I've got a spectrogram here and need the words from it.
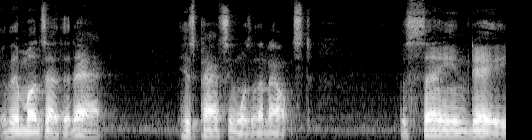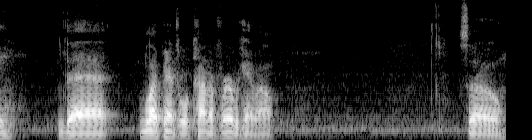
And then months after that, his passing was announced the same day that Black Panther Wakanda Forever came out. So,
